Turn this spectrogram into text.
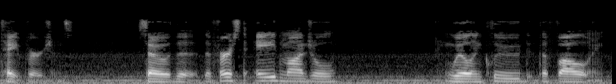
tape versions. So the, the first aid module will include the following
